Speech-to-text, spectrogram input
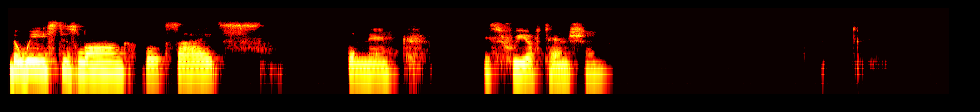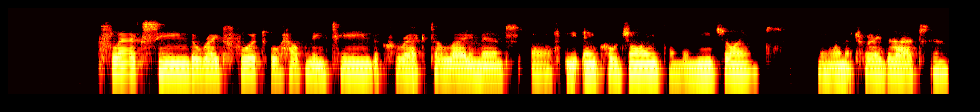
The waist is long, both sides. The neck is free of tension. Flexing the right foot will help maintain the correct alignment of the ankle joint and the knee joint. You may want to try that. And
